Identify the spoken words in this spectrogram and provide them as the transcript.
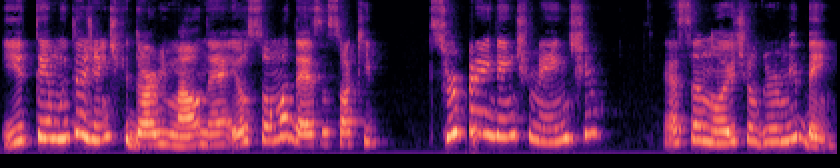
e tem muita gente que dorme mal, né? Eu sou uma dessas, só que surpreendentemente essa noite eu dormi bem.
